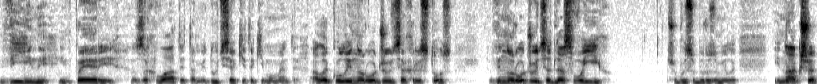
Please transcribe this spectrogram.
війни, імперії, захвати, там ідуть всякі такі моменти. Але коли народжується Христос, Він народжується для своїх щоб ви собі розуміли. Інакше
